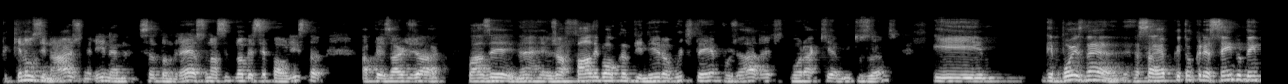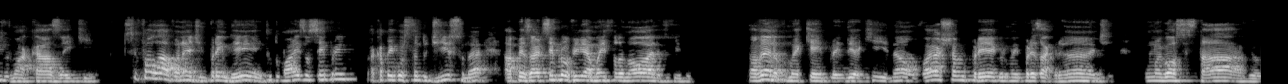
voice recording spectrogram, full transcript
pequena usinagem ali, né, em Santo André, eu sou nascido no ABC Paulista, apesar de já quase, né, eu já falo igual campineiro há muito tempo já, né, de morar aqui há muitos anos, e depois, né, nessa época, estou crescendo dentro de uma casa aí que se falava, né, de empreender e tudo mais, eu sempre acabei gostando disso, né? Apesar de sempre ouvir minha mãe falando: olha, filho, tá vendo como é que é empreender aqui? Não, vai achar um emprego numa empresa grande, um negócio estável.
